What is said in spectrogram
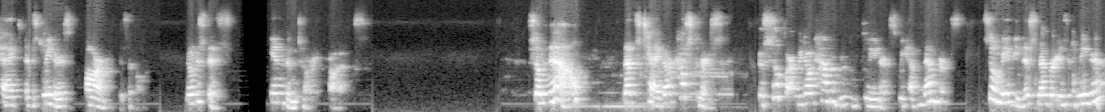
tagged as gleaners are visible. Notice this, inventory products. So now let's tag our customers. Because so far we don't have a group of gleaners, we have members. So maybe this member is a gleaner.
